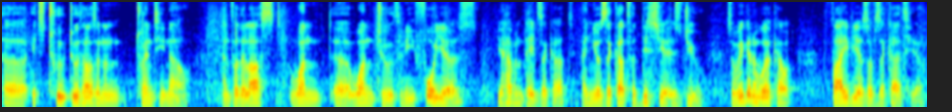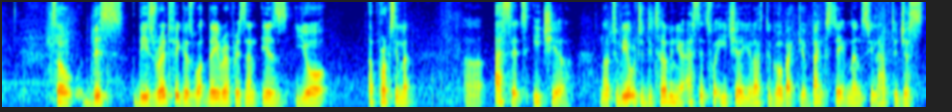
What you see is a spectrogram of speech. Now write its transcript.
uh, it's two, 2020 now, and for the last one, one, two, three, four years, you haven't paid zakat, and your zakat for this year is due. So we're going to work out five years of zakat here. So this, these red figures, what they represent is your approximate uh, assets each year. Now, to be able to determine your assets for each year, you'll have to go back to your bank statements. You'll have to just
